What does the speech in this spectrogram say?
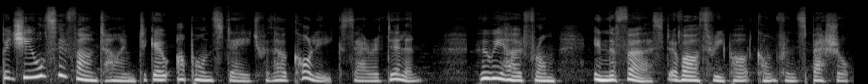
But she also found time to go up on stage with her colleague Sarah Dillon who we heard from in the first of our three part conference special.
